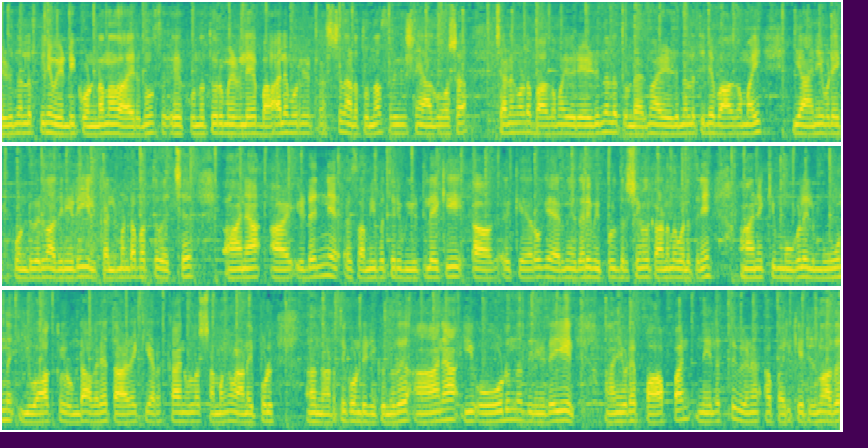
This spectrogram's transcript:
എഴുന്നള്ളിപ്പിന് വേണ്ടി കൊണ്ടുവന്നതായിരുന്നു. കുന്നത്തൂർമേടിലെ കുന്നത്തൂർ മേടിലെ ബാലമുരളി ട്രസ്റ്റ് നടത്തുന്ന ശ്രീകൃഷ്ണ ആഘോഷ ചടങ്ങുകളുടെ ഭാഗമായി ഒരു എഴുന്നള്ളത്തുണ്ടായിരുന്നു. ആ എഴുന്നള്ളത്തിന്റെ ഭാഗമായി ഈ ആന ഇവിടേക്ക് കൊണ്ടുവരുന്നു. അതിനിടയിൽ കൽമണ്ഡപത്ത് വെച്ച് ആന ഇടഞ്ഞ് സമീപത്തെ ഒരു വീട്ടിലേക്ക് കയറുകയായിരുന്നു ഏതായാലും ഇപ്പോൾ ദൃശ്യങ്ങൾ കാണുന്ന പോലെ തന്നെ ആനയ്ക്ക് മുകളിൽ മൂന്ന് യുവാക്കളുണ്ട്. അവരെ താഴേക്ക് ഇറക്കാനുള്ള ശ്രമങ്ങളാണ് ഇപ്പോൾ നടത്തിക്കൊണ്ടിരിക്കുന്നത്. ആന ഈ ഓടുന്നതിനിടയിൽ ആനയുടെ പാപ്പാൻ നിലത്ത് വീണ് പരിക്കേറ്റിരുന്നു. അത്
